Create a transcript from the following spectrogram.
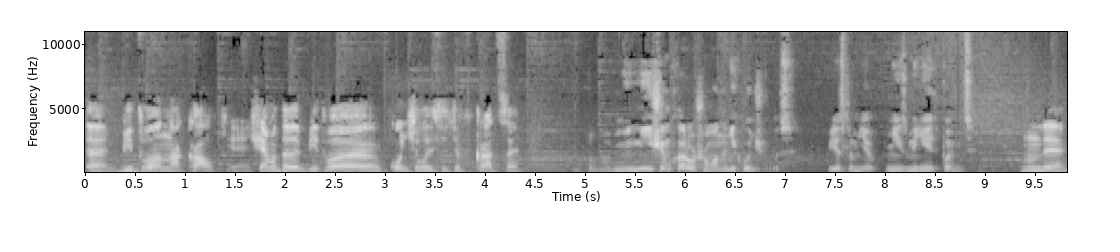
да, битва на Калке. Чем эта битва кончилась, если вкратце? Ничем хорошим она не кончилась, если мне не изменяет память. Да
